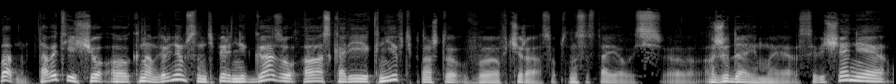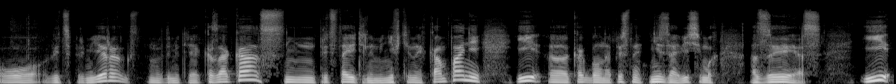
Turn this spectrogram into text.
Ладно, давайте еще э, к нам вернемся, но теперь не к газу, а скорее к нефти, потому что в, вчера, собственно, состоялось э, ожидаемое совещание о вице-премьера Дмитрия Казака с представителями нефтяных компаний и, э, как было написано, независимых АЗС. И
